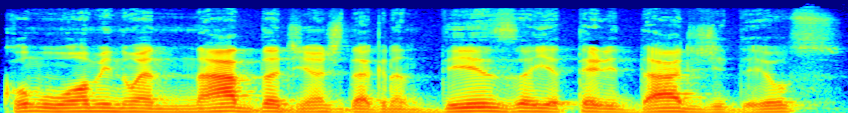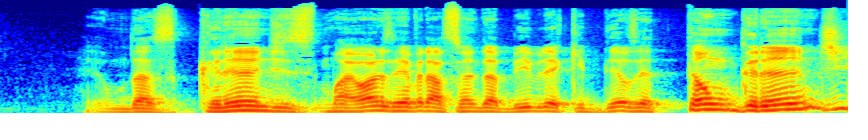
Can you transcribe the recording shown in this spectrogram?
como o homem não é nada diante da grandeza e eternidade de Deus. Uma das grandes, maiores revelações da Bíblia é que Deus é tão grande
